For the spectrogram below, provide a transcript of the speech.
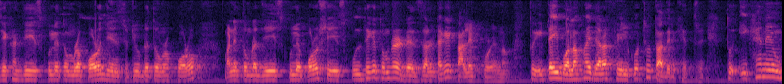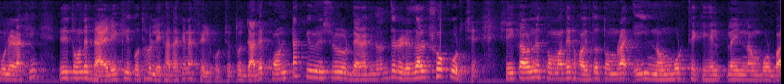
যেখানে, যে স্কুলে তোমরা পড়ো, যে ইনস্টিটিউটে তোমরা পড়ো মানে তোমরা যে স্কুলে পড়ো, সেই স্কুল থেকে তোমরা রেজাল্টটাকে কালেক্ট করে নাও। তো এটাই বলা হয়, যারা ফেল করছ তাদের ক্ষেত্রে। তো এখানে আমি বলে রাখি যদি তোমাদের ডাইরেক্টলি কোথাও লেখা থাকে না ফেল করছ। তো যাদের কন্ট্যাক্ট ইনস্টিটিউট দেখা যাচ্ছে, তাদের রেজাল্ট শো করছে। সেই কারণে তোমাদের হয়তো তোমরা এই নম্বর থেকে হেল্পলাইন নম্বর বা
